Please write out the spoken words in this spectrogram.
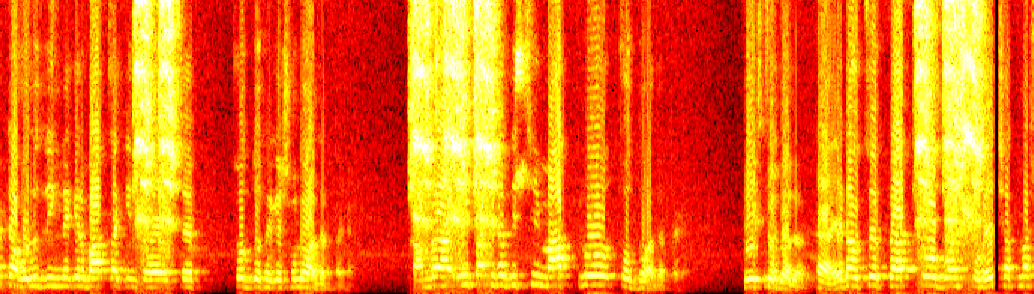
একটা হলুদ রিং নেকের বাচ্চা কিনতে হয় হচ্ছে চোদ্দ থেকে ষোলো হাজার টাকা। আমরা এই পাখিটা দিচ্ছি মাত্র চোদ্দ হাজার টাকা। হ্যাঁ এটা হচ্ছে প্রাপ্ত বয়স্ক হয়ে সাত মাস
